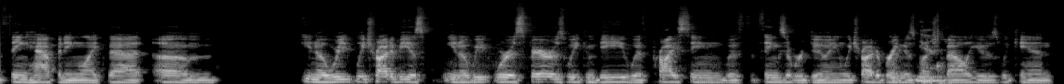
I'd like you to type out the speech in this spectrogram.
thing happening like that, um, you know, we, we try to be as, you know, we, we're as fair as we can be with pricing, with the things that we're doing. We try to bring as much value as we can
